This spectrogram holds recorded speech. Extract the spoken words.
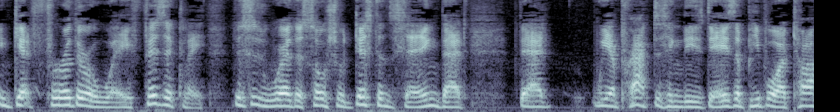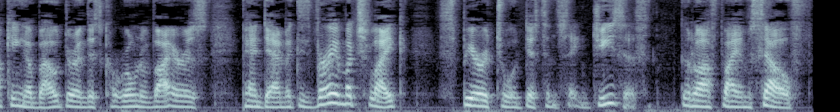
and get further away physically. This is where the social distancing that that we are practicing these days that people are talking about during this coronavirus pandemic is very much like spiritual distancing. Jesus got off by himself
